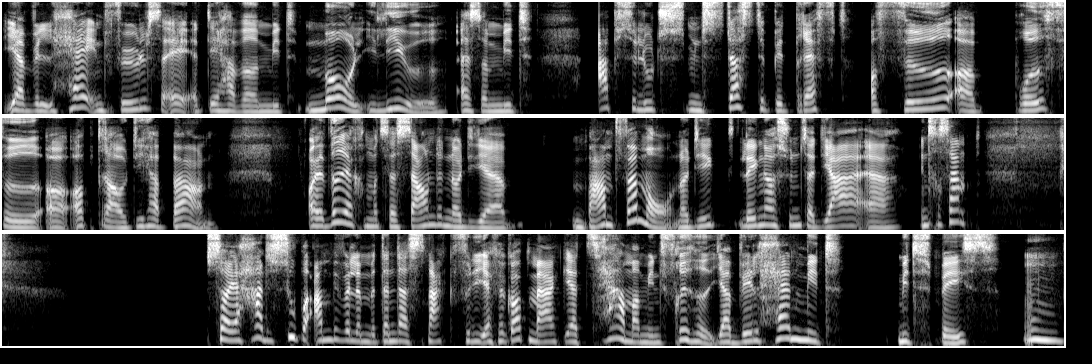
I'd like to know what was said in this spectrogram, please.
jeg vil have en følelse af, at det har været mit mål i livet, altså mit absolut, min største bedrift at føde og brødføde og opdrage de her børn. Og jeg ved, jeg kommer til at savne det, når de er bare om fem år, når de ikke længere synes, at jeg er interessant. Så jeg har det super ambivalent med den der snak, fordi jeg kan godt mærke, at jeg tager mig min frihed. Jeg vil have mit, mit space. Mm.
